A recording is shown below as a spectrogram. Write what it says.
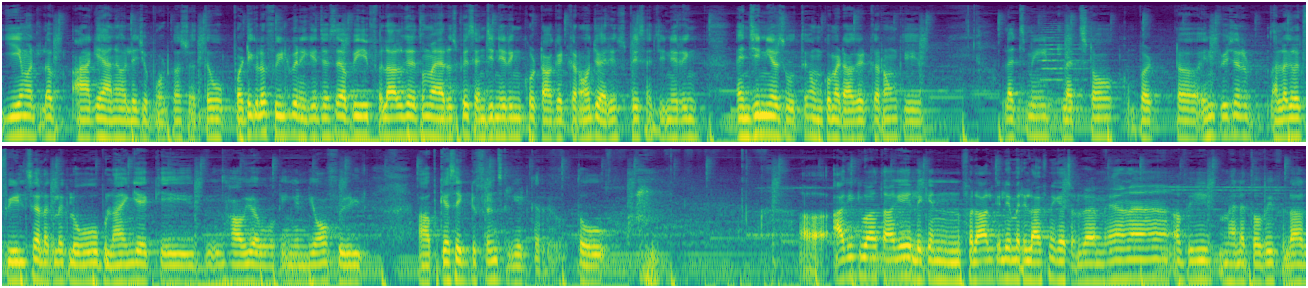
ये मतलब आगे आने वाले जो पॉडकास्ट रहते हैं, वो पर्टिकुलर फ़ील्ड पे नहीं है जैसे अभी फ़िलहाल के तो मैं एरोस्पेस इंजीनियरिंग को टारगेट कर रहा हूँ। जो एरोस्पेस इंजीनियरिंग इंजीनियर्स होते हैं, उनको मैं टारगेट कर रहा हूँ कि let's meet let's talk but in future अलग अलग फ़ील्ड से अलग अलग लोगों को बुलाएँगे कि how you are working in your field आप कैसे एक डिफरेंस क्रिएट कर रहे हो? तो आगे की बात आगे, लेकिन फ़िलहाल के लिए मेरी लाइफ में क्या चल रहा है? मैंने अभी, मैंने तो अभी फ़िलहाल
